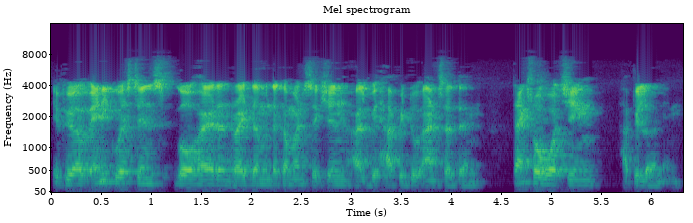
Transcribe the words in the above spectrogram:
If you have any questions, go ahead and write them in the comment section. I'll be happy to answer them. Thanks for watching. Happy learning.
